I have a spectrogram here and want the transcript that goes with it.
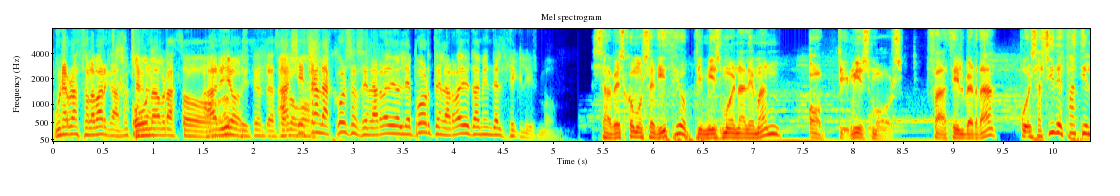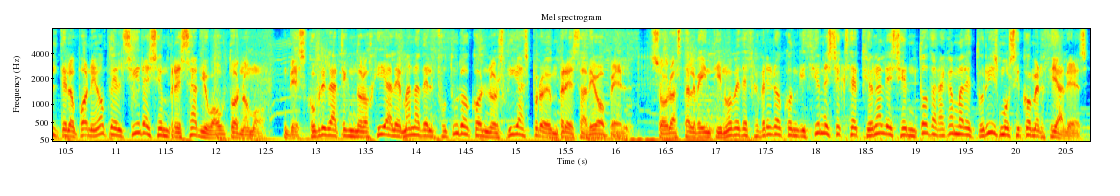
Un abrazo a la Varga, muchas Un gracias. abrazo, Adiós. Vicente, Así luego. están las cosas en la radio del deporte, en la radio también del ciclismo. ¿Sabes cómo se dice optimismo en alemán? Optimismos. Fácil, ¿verdad? Pues así de fácil te lo pone Opel si eres empresario o autónomo. Descubre la tecnología alemana del futuro con los días pro empresa de Opel. Solo hasta el 29 de febrero condiciones excepcionales en toda la gama de turismos y comerciales.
